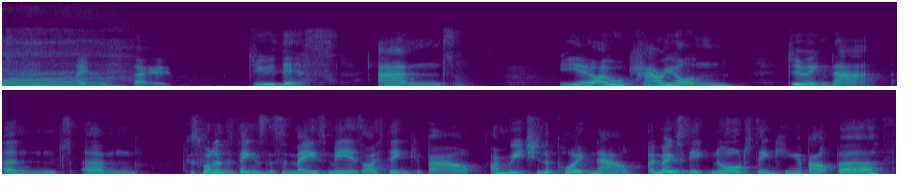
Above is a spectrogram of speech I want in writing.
I also do this, and you know I will carry on doing that. And um because one of the things that's amazed me is I think about I'm reaching the point now. I mostly ignored thinking about birth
